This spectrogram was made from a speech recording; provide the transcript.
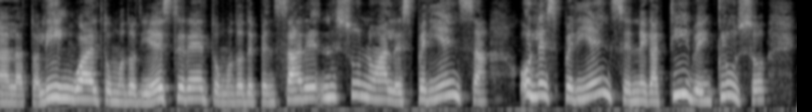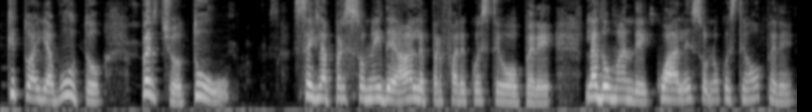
ha la tua lingua, il tuo modo di essere, il tuo modo di pensare, nessuno ha l'esperienza o le esperienze negative incluso che tu hai avuto, perciò tu sei la persona ideale per fare queste opere. La domanda è quali sono queste opere?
